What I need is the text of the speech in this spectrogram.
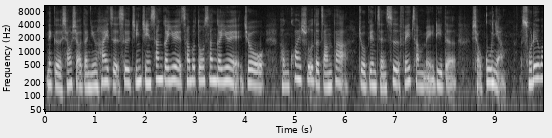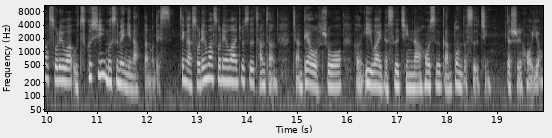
那个小小的女孩子是仅仅三个月，差不多三个月就很快速的长大，就变成是非常美丽的小姑娘。それはそれは美しい娘になったのです。这个それはそれは就是常常强调说很意外的事情啦，或是感动的事情的时候用。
